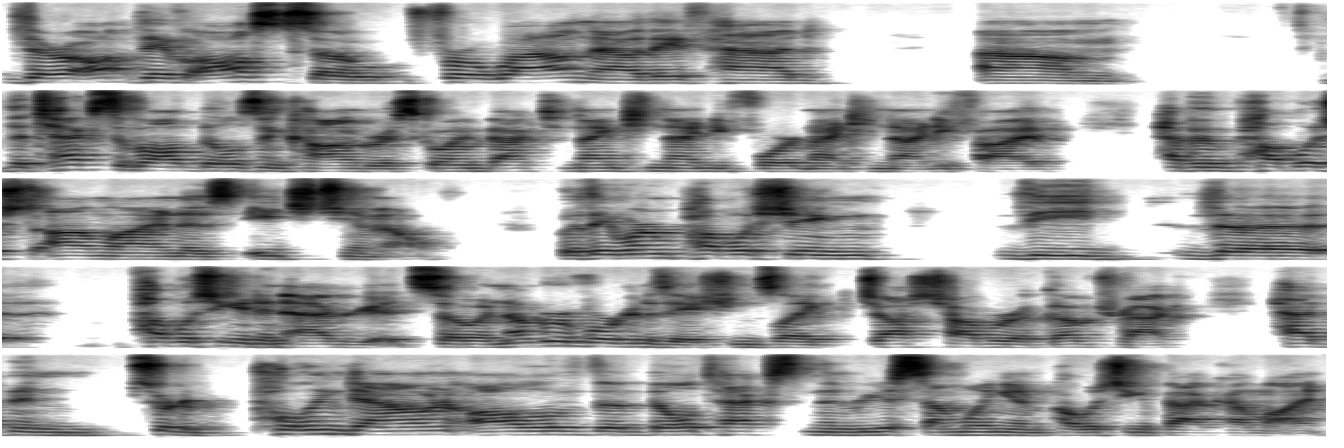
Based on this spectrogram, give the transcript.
they're all, they've also for a while now they've had um, the text of all bills in Congress going back to 1994, 1995 have been published online as HTML, but they weren't publishing the the publishing it in aggregate. So a number of organizations like Josh Tauberer at GovTrack had been sort of pulling down all of the bill text and then reassembling and publishing it back online.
